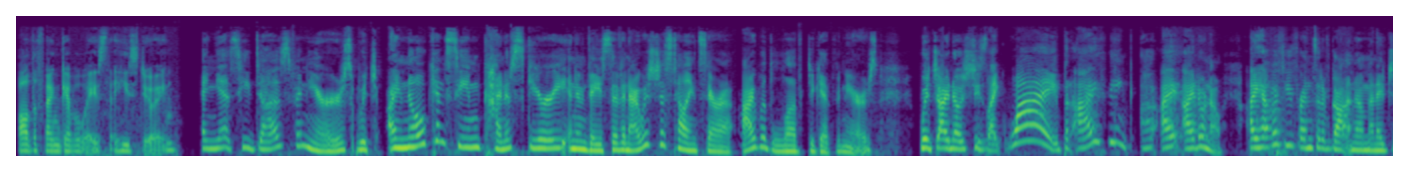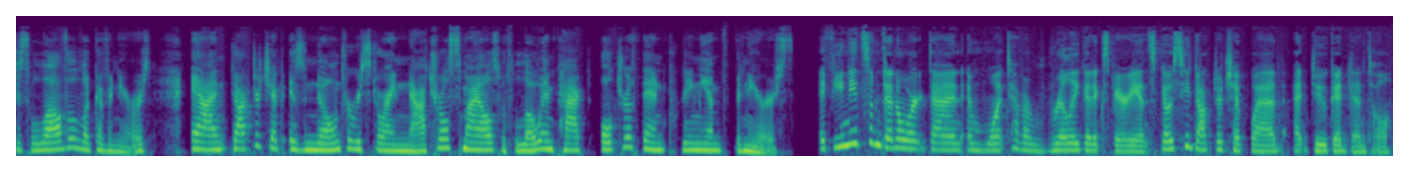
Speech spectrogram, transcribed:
all the fun giveaways that he's doing. And yes, he does veneers, which I know can seem kind of scary and invasive. And I was just telling Sarah, I would love to get veneers, which I know she's like, why? But I think, I, I don't know. I have a few friends that have gotten them and I just love the look of veneers. And Dr. Chip is known for restoring natural smiles with low impact, ultra thin premium veneers. If you need some dental work done and want to have a really good experience, go see Dr. Chip Webb at Do Good Dental.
